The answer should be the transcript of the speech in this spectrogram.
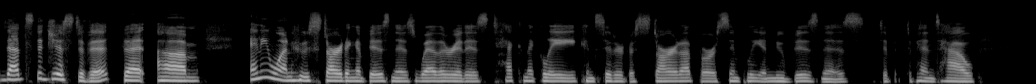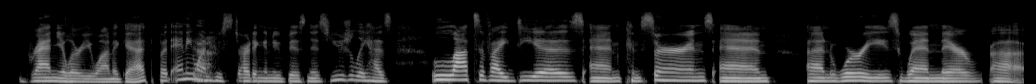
that's the gist of it. That um, anyone who's starting a business, whether it is technically considered a startup or simply a new business, depends how granular you want to get. But anyone yeah. who's starting a new business usually has lots of ideas and concerns and and worries when they're uh,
